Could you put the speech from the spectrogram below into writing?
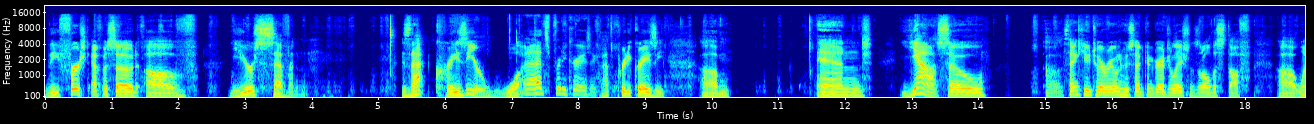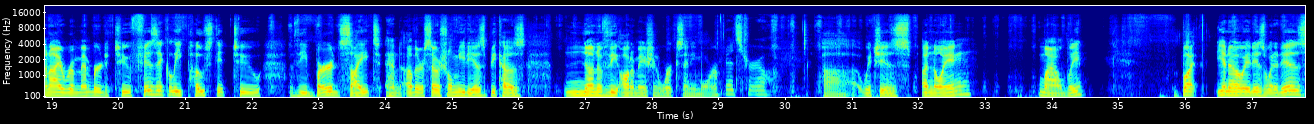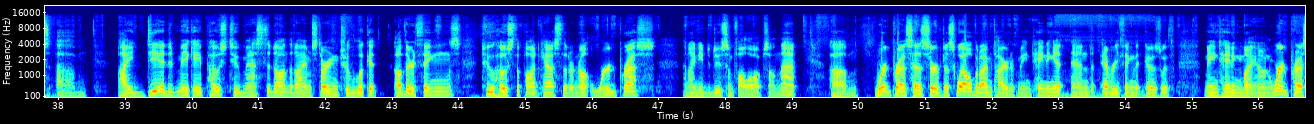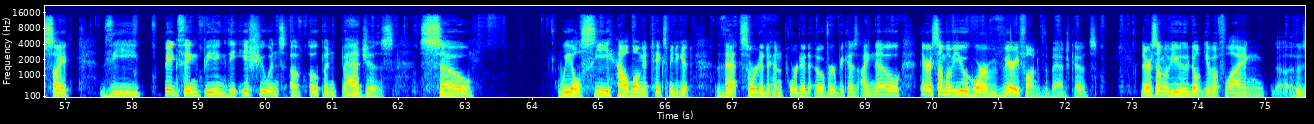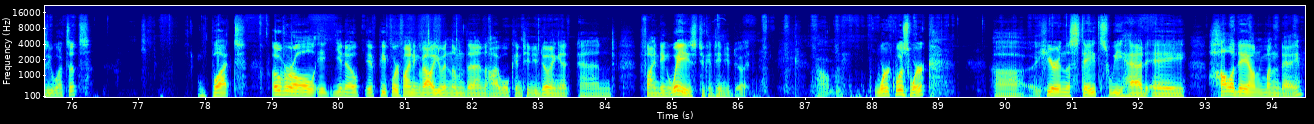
the first episode of year seven. Is that crazy or what? That's pretty crazy. That's pretty crazy. Um, and yeah, so uh, thank you to everyone who said congratulations and all this stuff. Uh, when I remembered to physically post it to the bird site and other social medias because none of the automation works anymore, It's true. Uh, which is annoying, mildly. But, you know, it is what it is. Um, I did make a post to Mastodon that I am starting to look at other things to host the podcast that are not WordPress, and I need to do some follow ups on that. Um, WordPress has served us well, but I'm tired of maintaining it and everything that goes with maintaining my own WordPress site. The big thing being the issuance of open badges. So we'll see how long it takes me to get that sorted and ported over because I know there are some of you who are very fond of the badge codes. There are some of you who don't give a flying uh, whoosy what's its. But overall, it, you know, if people are finding value in them, then I will continue doing it and finding ways to continue to do it. Um, work was work. Uh, here in the States, we had a holiday on Monday,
